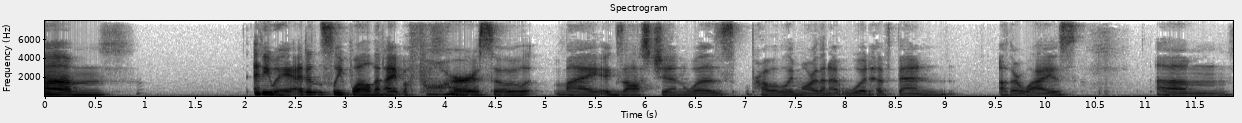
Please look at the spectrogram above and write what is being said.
um, anyway, I didn't sleep well the night before, so my exhaustion was probably more than it would have been otherwise. Um,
